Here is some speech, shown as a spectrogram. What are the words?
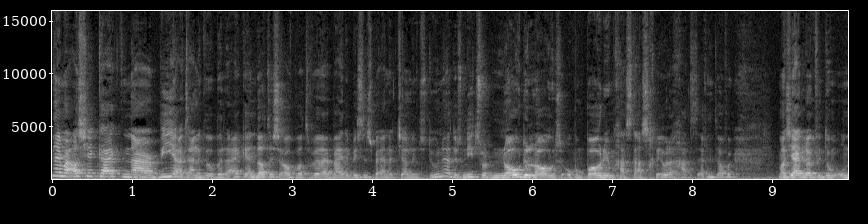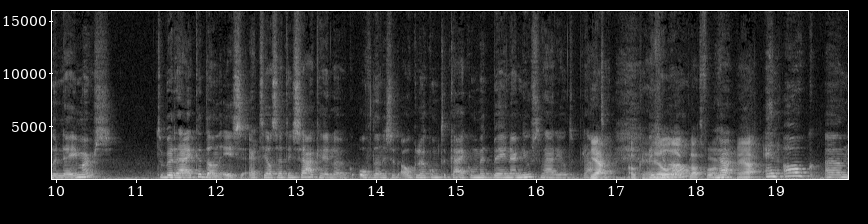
Nee, maar als je kijkt naar wie je uiteindelijk wil bereiken, en dat is ook wat we bij de Business Banner Challenge doen. Hè? Dus niet soort nodeloos op een podium gaan staan schreeuwen, daar gaat het echt niet over. Maar als jij het leuk vindt om ondernemers te bereiken, dan is RTL Z in zaken heel leuk. Of dan is het ook leuk om te kijken om met BNR Nieuwsradio te praten. Ja, ook een Weet heel leuk platform. Ja. Ja. En ook, ehm,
